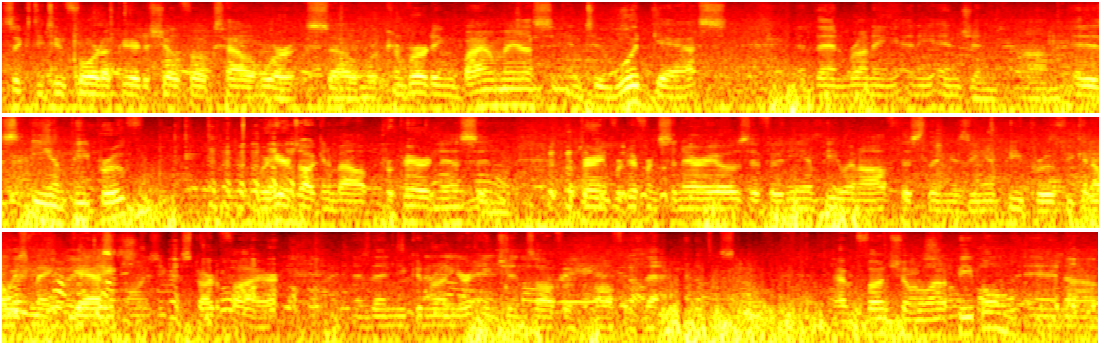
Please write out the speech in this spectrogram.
62 Ford up here to show folks how it works. So we're converting biomass into wood gas and then running any engine. Um, it is EMP proof. We're here talking about preparedness and preparing for different scenarios. If an EMP went off, this thing is EMP proof. You can always make gas as long as you can start a fire, and then you can run your engines off of, off of that. So, having fun showing a lot of people, and um,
